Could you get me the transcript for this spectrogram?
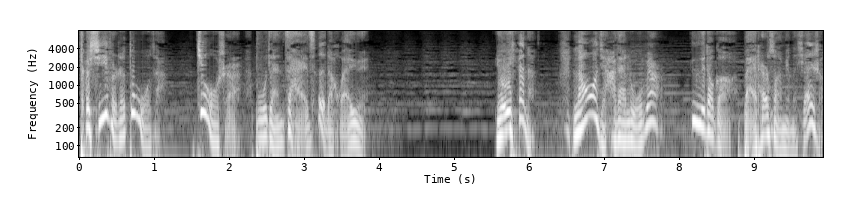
可媳妇儿这肚子就是不见再次的怀孕。有一天呢，老贾在路边遇到个摆摊算命的先生，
